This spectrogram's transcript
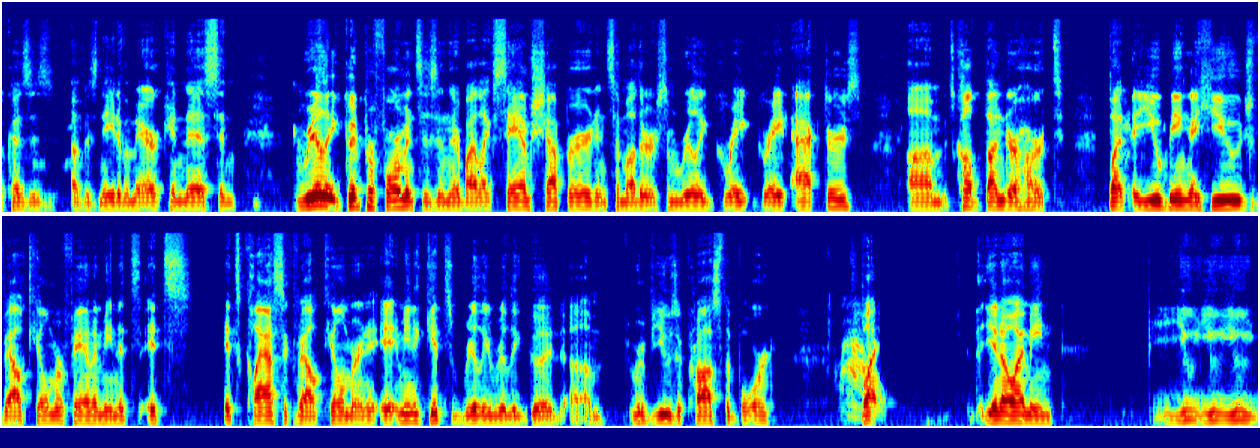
because his, of his Native Americanness and really good performances in there by like Sam Shepard and some other some really great great actors. Um, it's called Thunderheart, but you being a huge Val Kilmer fan, I mean it's it's it's classic Val Kilmer, and it, I mean it gets really really good um, reviews across the board. Wow. But you know, I mean, you you you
